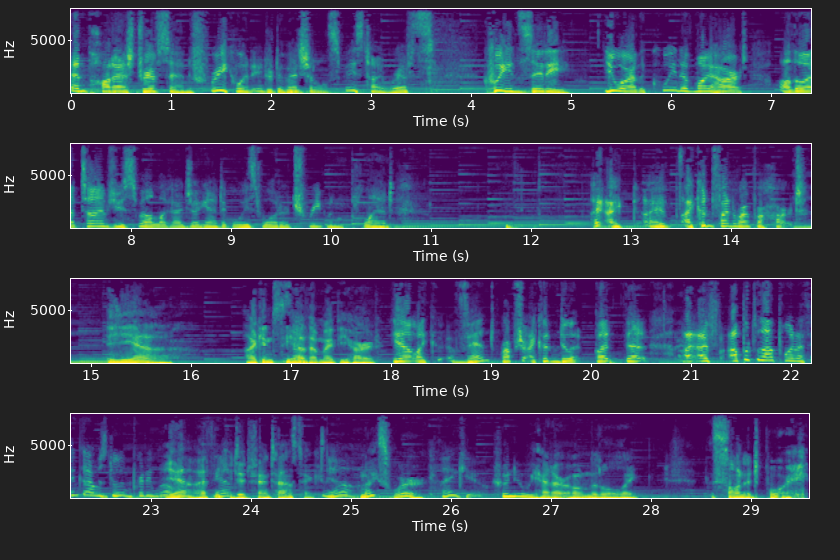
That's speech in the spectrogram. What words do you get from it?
and potash drifts and frequent interdimensional space-time rifts, Queen City, you are the queen of my heart, although at times you smell like a gigantic wastewater treatment plant. I, I, I, I couldn't find a rhyme for heart. Yeah, I can see how that might be hard. Yeah, like vent, rupture, I couldn't do it. But that, I, I've, up until that point, I think I was doing pretty well. Yeah, I think Yeah. you did fantastic. Yeah. Nice work. Thank you. Who knew we had our own little, like, sonnet boy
